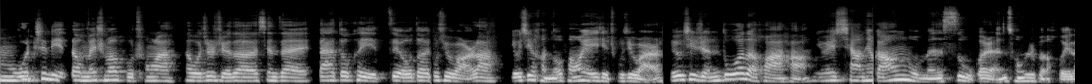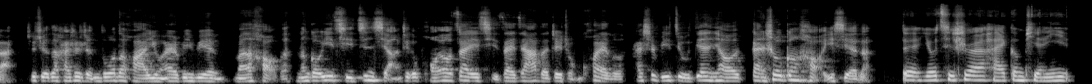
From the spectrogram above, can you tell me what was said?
嗯，我这里倒没什么补充了。那我就觉得现在大家都可以自由的出去玩了，尤其很多朋友也一起出去玩，尤其人多的话哈，因为前两天刚我们四五个人从日本回来，就觉得还是人多的话用 Airbnb 蛮好的，能够一起尽享这个朋友在一起在家的这种快乐，还是比酒店要感受更好一些的。对，尤其是还更便宜。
